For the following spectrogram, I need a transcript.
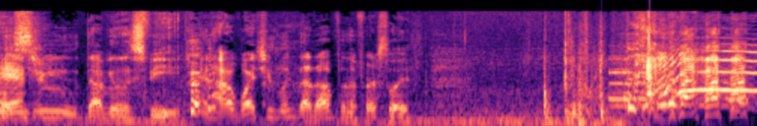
Andrew Davila's feet. And how, why'd you look that up in the first place?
